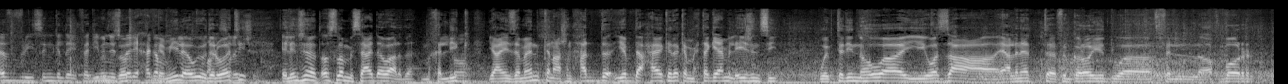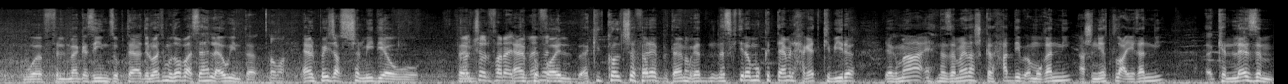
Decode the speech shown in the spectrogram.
every single day فدي بالنسبة لي. حاجة جميله قوي ودلوقتي. الإنترنت أصلا مساعد قوي على ده. مخليك طبعا. يعني زمان كان عشان حد يبدأ حاجة كده كان محتاج يعمل ايجنسي ويبتدي إن هو يوزع إعلانات في الجرايد وفي الأخبار وفي ال magazines وبتاع دلوقتي الموضوع بقى سهل قوي انت طبعا اعمل page على ال social media و؟ Culture فرقت تماماً. profile أكيد culture فرقت بتمام طبعاً. بجد ناس كتير ممكن تعمل حاجات كبيرة يا جماعة إحنا زمان عشان كان حد يبقى مغني عشان يطلع يغني كان لازم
